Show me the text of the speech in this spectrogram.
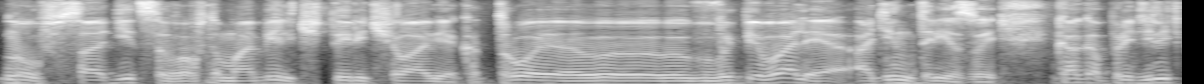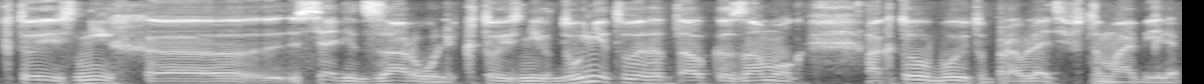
ну, садится в автомобиль 4 человека. Трое э, выпивали, один трезвый. Как определить, кто из них э, сядет за руль? Кто из них дунет в этот алкозамок, а кто будет управлять автомобилем?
